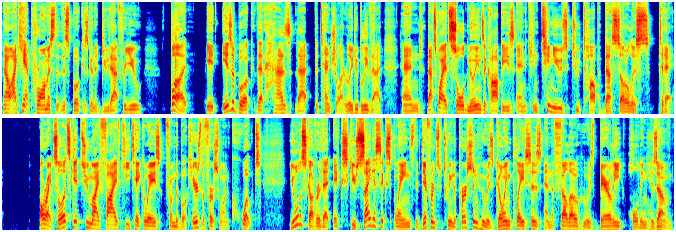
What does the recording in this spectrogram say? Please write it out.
Now, I can't promise that this book is going to do that for you, but it is a book that has that potential. I really do believe that. And that's why it's sold millions of copies and continues to top bestseller lists today. All right, so let's get to my five key takeaways from the book. Here's the first one quote, you will discover that excusitis explains the difference between the person who is going places and the fellow who is barely holding his own.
